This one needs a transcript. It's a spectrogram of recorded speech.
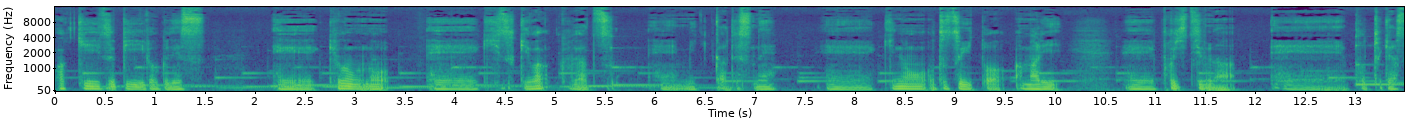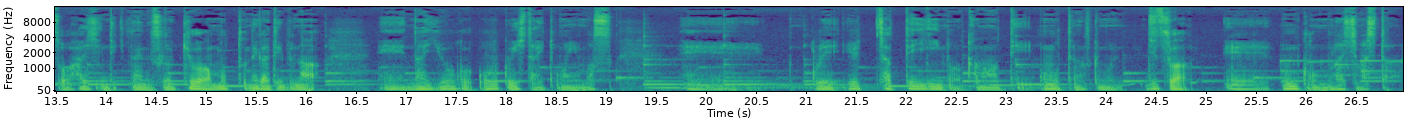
ワッキーズ P6 です、えー今日の、えー日付は9月、えー3日ですね、えー昨日おとついとあまり、えーポジティブな、えーポッドキャストを配信できてないんですが今日はもっとネガティブな、えー内容をお送りしたいと思います、えーこれ言っちゃっていいのかなって思ってるんですけども実は、えーうんこを漏らしました。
